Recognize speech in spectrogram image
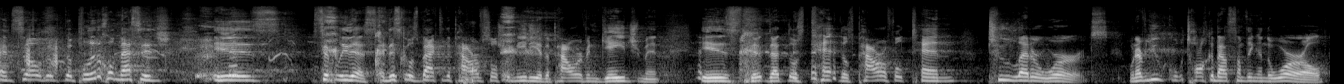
And so the, the political message is simply this, and this goes back to the power of social media, the power of engagement, is that, that those, ten, those powerful 10 two letter words. Whenever you talk about something in the world,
